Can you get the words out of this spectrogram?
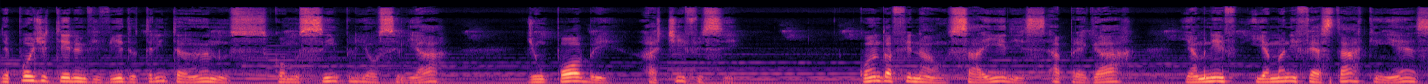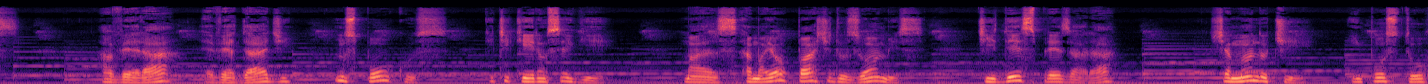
Depois de terem vivido trinta anos como simples auxiliar de um pobre artífice, quando afinal saíres a pregar e a manifestar quem és, haverá, é verdade, uns poucos que te queiram seguir, mas a maior parte dos homens te desprezará, chamando-te impostor,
